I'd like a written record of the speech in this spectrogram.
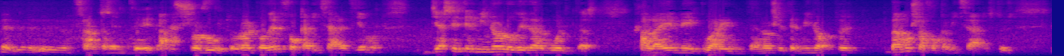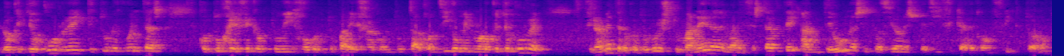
eh, francamente absoluto. El poder focalizar, decíamos, ya se terminó lo de dar vueltas a la M40, no se terminó. Entonces, vamos a focalizar. Esto es lo que te ocurre, que tú le cuentas con tu jefe, con tu hijo, con tu pareja, con tu tal, contigo mismo, lo que te ocurre, finalmente lo que te ocurre es tu manera de manifestarte ante una situación específica de conflicto, ¿no?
